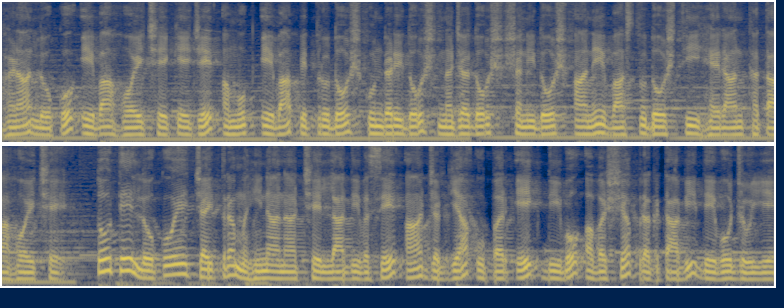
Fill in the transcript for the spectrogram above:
ઘણા લોકો એવા હોય છે કે જે અમુક એવા પિતૃદોષ, કુંડળીદોષ, નજરદોષ, શનિદોષ આને વાસ્તુદોષથી હેરાન થતા હોય છે. તો તે લોકોએ ચૈત્ર મહિનાના છેલ્લા દિવસે આ જગ્યા ઉપર એક દીવો અવશ્ય પ્રગટાવી દેવો જોઈએ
